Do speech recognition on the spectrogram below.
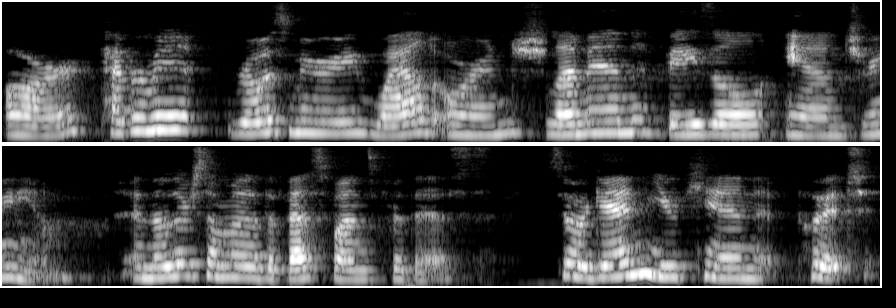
are peppermint, rosemary, wild orange, lemon, basil, and geranium. And those are some of the best ones for this. So again, you can put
